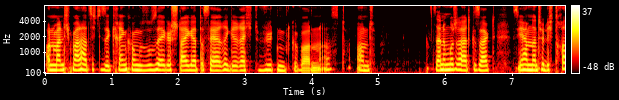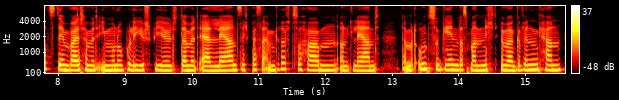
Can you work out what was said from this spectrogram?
Und manchmal hat sich diese Kränkung so sehr gesteigert, dass er regelrecht wütend geworden ist. Und seine Mutter hat gesagt, sie haben natürlich trotzdem weiter mit ihm Monopoly gespielt, damit er lernt, sich besser im Griff zu haben und lernt, damit umzugehen, dass man nicht immer gewinnen kann.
